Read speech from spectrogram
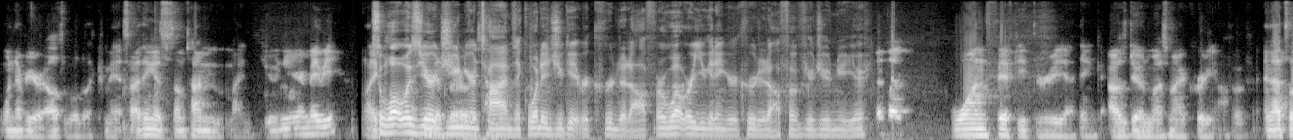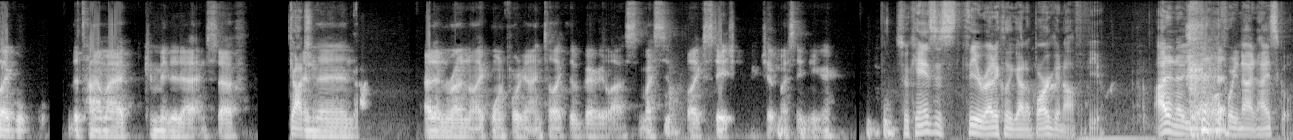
whenever you're eligible to commit. So I think it's sometime my junior maybe. Like, so what was your junior earliest I could- times? Like what did you get recruited off or what were you getting recruited off of your junior year? It's like 153, I think I was doing most of my recruiting off of, and that's like the time I committed at and stuff. Gotcha. and then I didn't run like 149 until like the very last my like state championship my senior year. so Kansas theoretically got a bargain off of you. I didn't know you had 149 in high school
